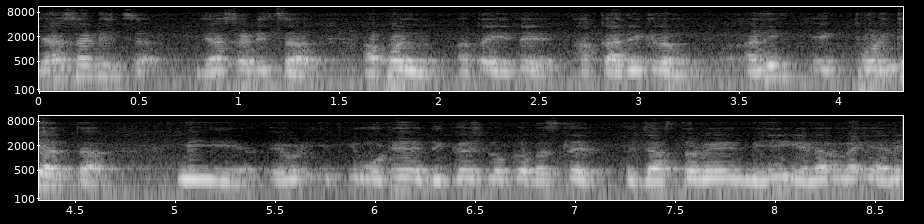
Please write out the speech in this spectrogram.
यासाठीच यासाठीच आपण आता इथे हा कार्यक्रम आणि एक थोडक्यात मी एवढी इतकी मोठे दिग्गज लोक बसलेत तर जास्त वेळ मीही घेणार नाही आणि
